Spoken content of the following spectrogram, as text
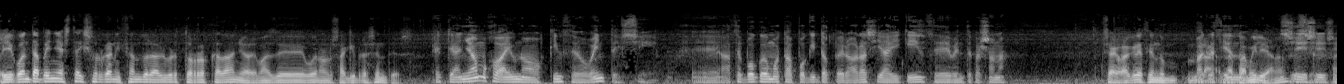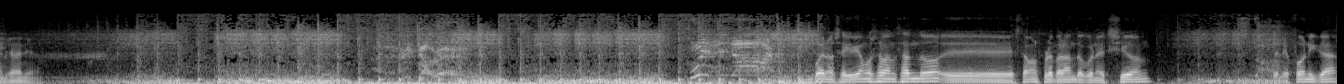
Oye, ¿cuánta peña estáis organizando el Alberto Ross cada año, además de, bueno, los aquí presentes? Este año a lo mejor hay unos 15 o 20. Sí. Eh, hace poco hemos estado poquitos, pero ahora sí hay 15, 20 personas. O sea, que va creciendo Va la, creciendo. la familia, ¿no? Sí, sí, sí. Año a año. Bueno, seguiríamos avanzando. eh, estamos preparando conexión telefónica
